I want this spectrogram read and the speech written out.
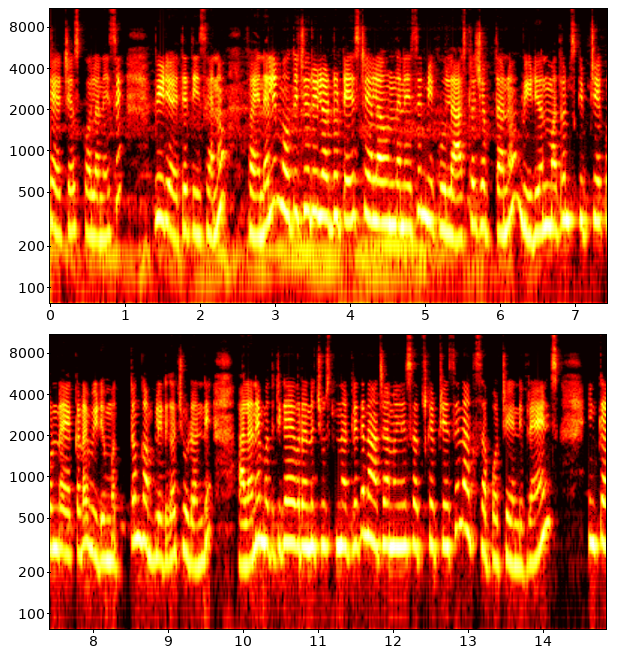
షేర్ చేసుకోవాలనేసి వీడియో అయితే తీశాను. ఫైనలీ మోతిచూరి లడ్డు టేస్ట్ ఎలా ఉందనేసి మీకు లాస్ట్లో చెప్తాను. వీడియోని మాత్రం స్కిప్ చేయకుండా ఎక్కడ వీడియో మొత్తం కంప్లీట్గా చూడండి. అలానే మొదటిగా ఎవరైనా చూస్తున్నట్లయితే నా ఛానల్ని సబ్స్క్రైబ్ చేసి నాకు సపోర్ట్ చేయండి ఫ్రెండ్స్. ఇంకా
